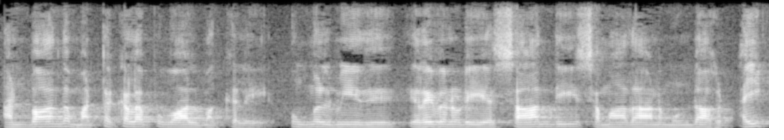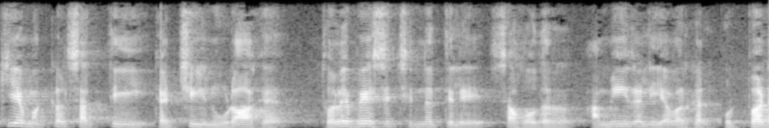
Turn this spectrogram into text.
அன்பார்ந்த மட்டக்களப்பு வாழ் மக்களே உங்கள் மீது இறைவனுடைய சாந்தி சமாதானம் உண்டாகட்டும். ஐக்கிய மக்கள் சக்தி கட்சியின் ஊடாக தொலைபேசி சின்னத்திலே சகோதரர் அமீர் அலி அவர்கள் உட்பட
